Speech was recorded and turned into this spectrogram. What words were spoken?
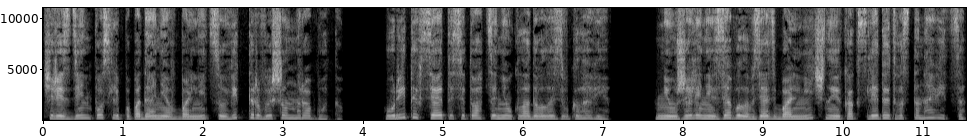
Через день после попадания в больницу Виктор вышел на работу. У Риты вся эта ситуация не укладывалась в голове. Неужели нельзя было взять больничный и как следует восстановиться?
